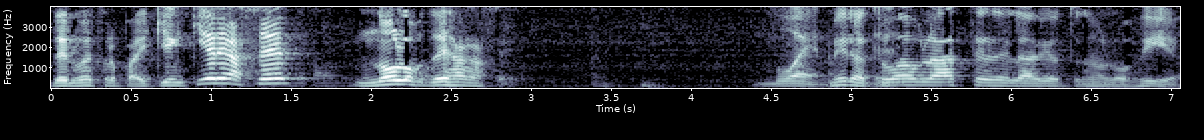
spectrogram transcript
de nuestro país. Quien quiere hacer, no lo dejan hacer. Bueno. Mira, tú eh, hablaste de la biotecnología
